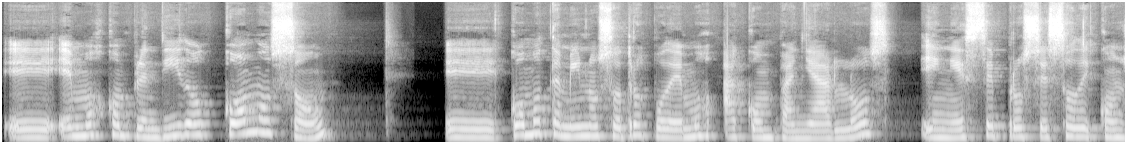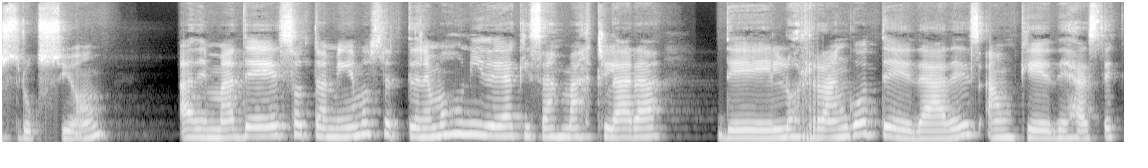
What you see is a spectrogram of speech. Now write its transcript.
hemos comprendido cómo son, cómo también nosotros podemos acompañarlos en ese proceso de construcción. Además de eso, también hemos, tenemos una idea quizás más clara de los rangos de edades, aunque dejaste,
